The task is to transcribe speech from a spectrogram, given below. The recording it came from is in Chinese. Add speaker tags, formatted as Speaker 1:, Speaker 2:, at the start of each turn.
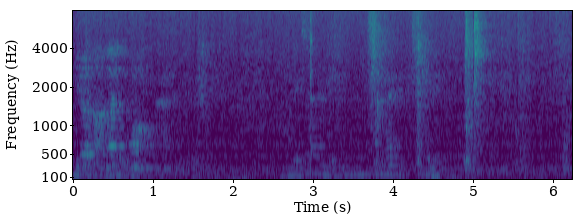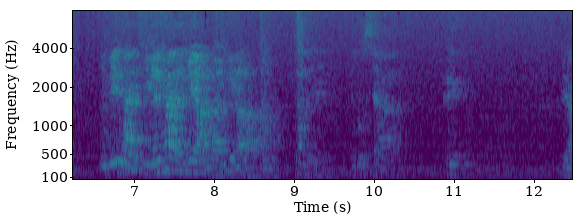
Speaker 1: 你要打么看？你看，你能看得见啊？那长，
Speaker 2: 看不，不？对，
